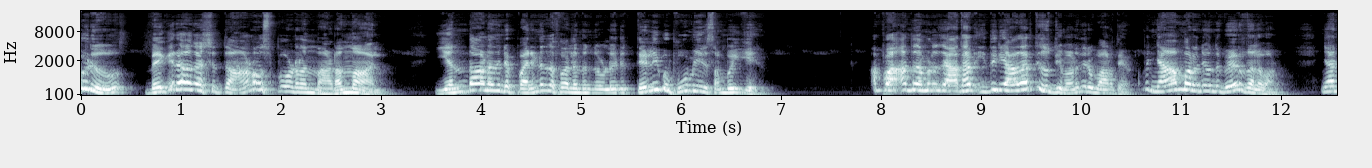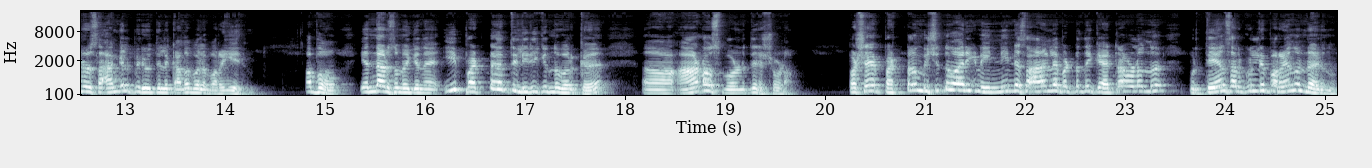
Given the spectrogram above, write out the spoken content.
ഒരു ബഹിരാകാശത്ത് ആണോസ്ഫോടനം നടന്നാൽ എന്താണ് അതിന്റെ പരിണത ഫലം എന്നുള്ളൊരു തെളിവ് ഭൂമിയിൽ സംഭവിക്കുകയാണ്. അപ്പോൾ അത് നമ്മുടെ യാഥാർ ഇത് യാഥാർത്ഥ്യ സത്യമാണ് ഇതൊരു വാർത്തയാണ്. അപ്പോൾ ഞാൻ പറഞ്ഞ ഒന്ന് വേറെ തലമാണ് ഞാനൊരു സാങ്കല്പ രൂപത്തിലെ കഥ പോലെ പറയുമായിരുന്നു അപ്പോൾ എന്താണ് സംഭവിക്കുന്നത് ഈ പെട്ടകത്തിലിരിക്കുന്നവർക്ക് ആണോ സ്ഫോടനത്തിൽ രക്ഷപ്പെടാം. പക്ഷേ പെട്ടകം വിശുദ്ധമായിരിക്കണം ഇന്നിന്റെ സാധനങ്ങളെ സാധനങ്ങളെ പെട്ടത്തിൽ കയറ്റാവുള്ളെന്ന് പ്രത്യേകം സർക്കുലറിൽ പറയുന്നുണ്ടായിരുന്നു.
